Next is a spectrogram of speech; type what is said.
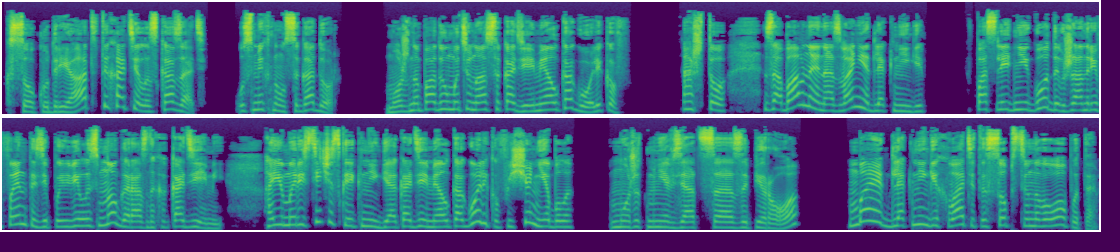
«К соку дриад, ты хотела сказать?» — усмехнулся Гадор. «Можно подумать, у нас Академия алкоголиков». А что, забавное название для книги. В последние годы в жанре фэнтези появилось много разных академий, а юмористической книги Академии алкоголиков еще не было. Может, мне взяться за перо? Баек для книги хватит из собственного опыта.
